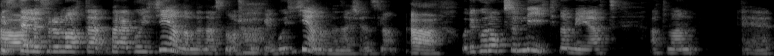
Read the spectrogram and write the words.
Ja. Istället för att låta bara gå igenom den här snårskogen, gå igenom den här känslan. Ja, Och det går också att likna med att, att man eh,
